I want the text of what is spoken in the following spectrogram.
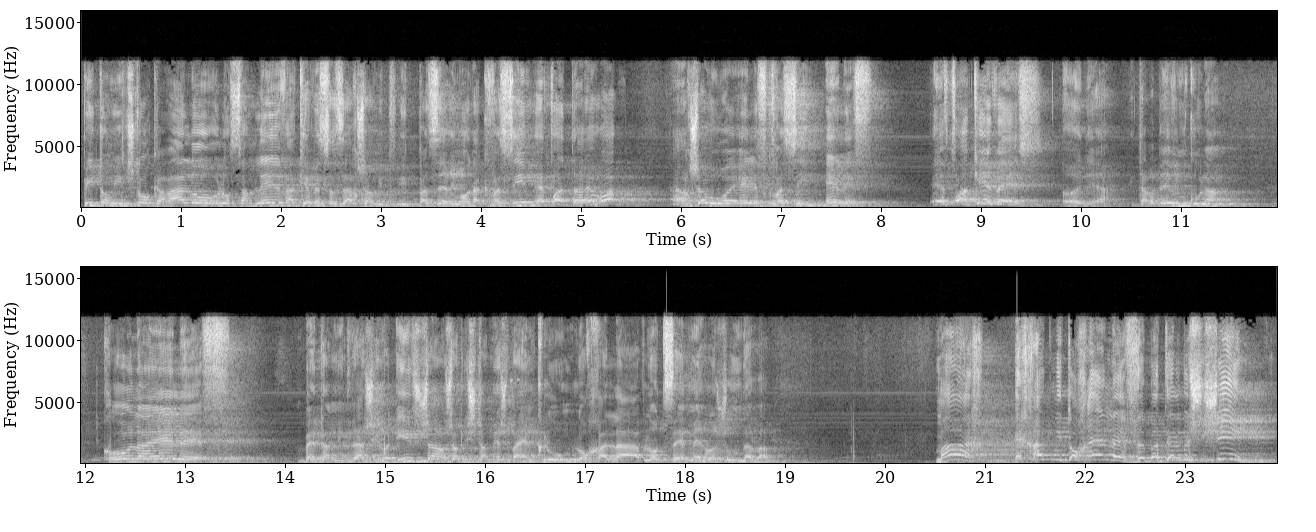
פתאום אשתו קראה לו, הוא לא שם לב, הכבש הזה עכשיו התפזר עם עוד הכבשים, איפה אתה? איפה? עכשיו הוא רואה אלף כבשים, אלף. איפה הכבש? לא יודע, התערבב עם כולם. כל האלף בית המקדש, אי אפשר עכשיו להשתמש בהם, כלום, לא חלב, לא צמר, לא שום דבר. מה? אחד מתוך אלף, זה בטל בשישים.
